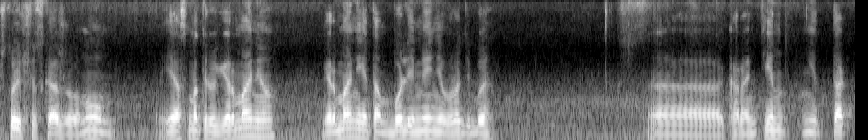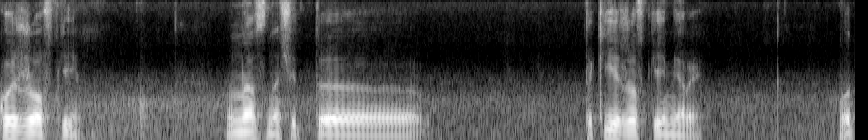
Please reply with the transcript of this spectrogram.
Что еще скажу? Ну, я смотрю Германию. В Германии там более-менее вроде бы э, карантин не такой жесткий. У нас, значит, э, такие жесткие меры. Вот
